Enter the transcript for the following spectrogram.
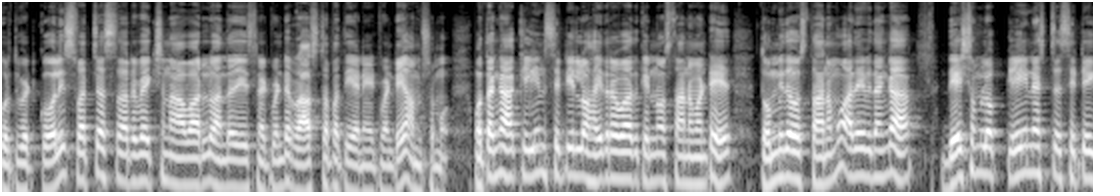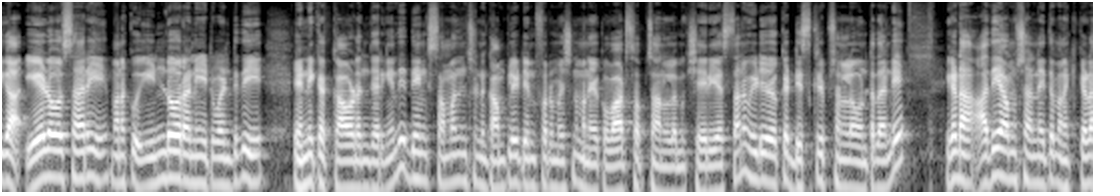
గుర్తుపెట్టుకోవాలి. స్వచ్ఛ సర్వేక్షణ అవార్డులు అందజేసినటువంటి రాష్ట్రపతి అనేటువంటి అంశము. మొత్తంగా క్లీన్ సిటీల్లో హైదరాబాద్కి ఎన్నో స్థానం అంటే తొమ్మిదవ స్థానము. అదేవిధంగా దేశంలో క్లీనెస్ట్ సిటీగా ఏడవసారి మనకు ఇండోర్ అనేటువంటిది ఎన్నిక కావడం జరిగింది. దీనికి సంబంధించిన కంప్లీట్ ఇన్ఫర్మేషన్ మన యొక్క వాట్సాప్ ఛానల్లో మీకు షేర్ చేస్తాను. వీడియో యొక్క డిస్క్రిప్షన్లో ఉంటుందండి. ఇక్కడ అదే అంశాన్ని అయితే మనకి ఇక్కడ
